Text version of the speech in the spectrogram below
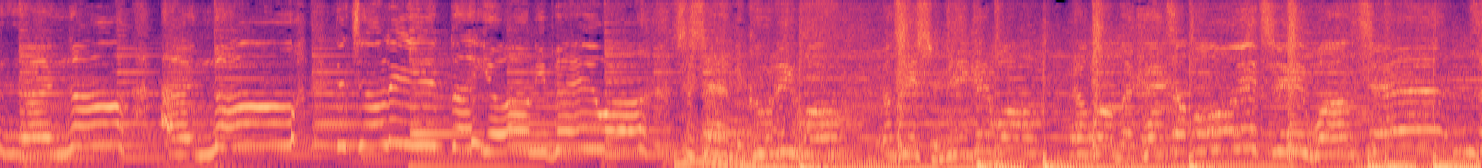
I know, I know，地球另一端有你陪我，谢谢你鼓励我，勇气是你给我，让我迈开脚步一起往前走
